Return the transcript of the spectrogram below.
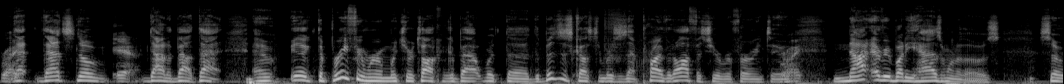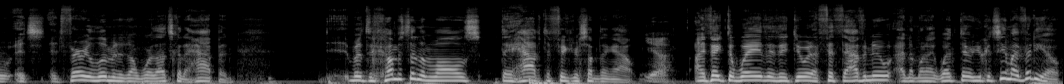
Right. That that's no Yeah. doubt about that. And like the briefing room, which you're talking about with the the business customers, is that private office you're referring to. Right. Not everybody has one of those, so it's it's very limited on where that's going to happen. But it comes to the malls, they have to figure something out. yeah. I think the way that they do it at Fifth Avenue, and when I went there, you can see my video.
